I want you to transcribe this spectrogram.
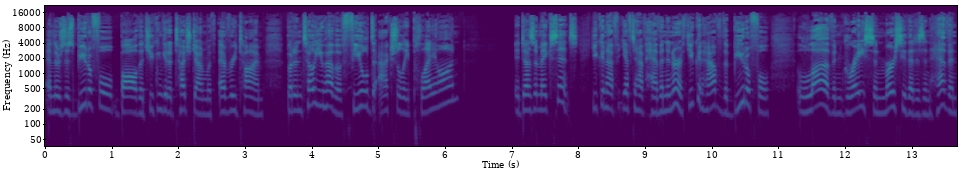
and there's this beautiful ball that you can get a touchdown with every time. But until you have a field to actually play on, It doesn't make sense. You can have you have to have heaven and earth. You can have the beautiful love and grace and mercy that is in heaven,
